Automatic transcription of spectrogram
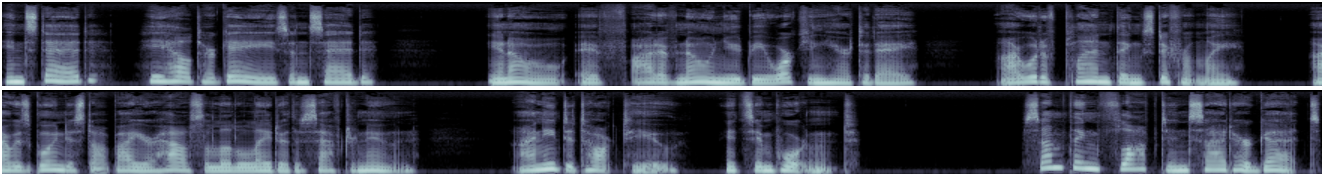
Instead, he held her gaze and said, You know, if I'd have known you'd be working here today, I would have planned things differently. I was going to stop by your house a little later this afternoon. I need to talk to you. It's important. Something flopped inside her gut,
